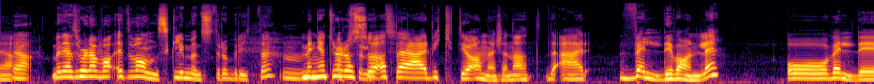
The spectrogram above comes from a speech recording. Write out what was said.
Ja. Ja. Men jeg tror det er et vanskelig mønster å bryte. Mm. Men jeg tror også at det er viktig å anerkjenne at det er veldig vanlig og veldig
